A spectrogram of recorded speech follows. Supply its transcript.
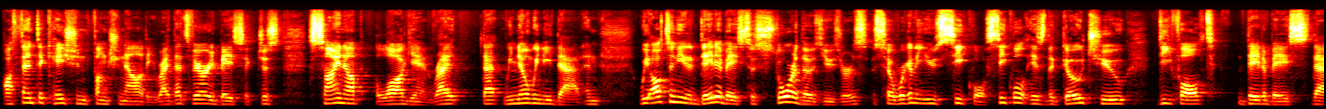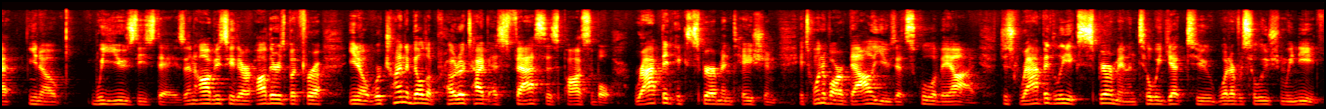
authentication functionality right? That's very basic. Just sign up log in right? That we know we need that. And we also need a database to store those users. So we're going to use sql sql is the go-to default database that you know we use these days. And obviously there are others, but for, you know, we're trying to build a prototype as fast as possible. Rapid experimentation. It's one of our values at School of AI. Just rapidly experiment until we get to whatever solution we need.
